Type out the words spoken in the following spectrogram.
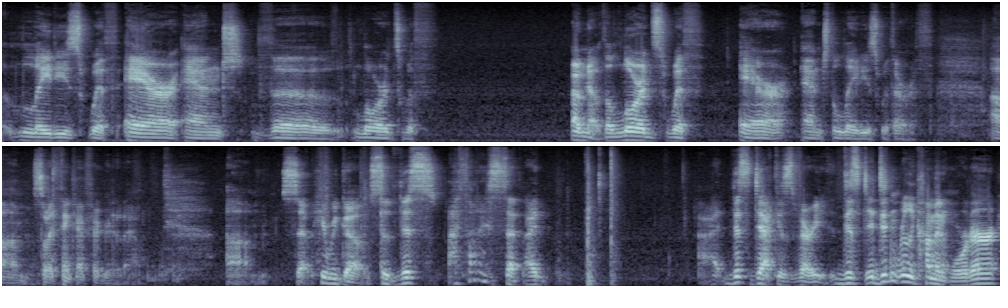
ladies with air and the lords with. Oh no, the lords with air and the ladies with earth. Um, so I think I figured it out. Um, so here we go. So this, I thought I said I this deck is very this it didn't really come in order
